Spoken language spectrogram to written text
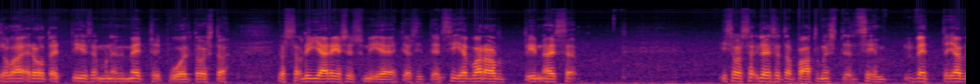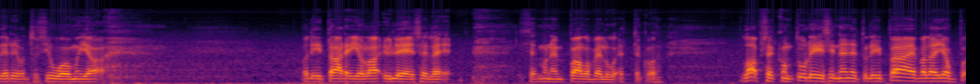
jolla erotettiin semmoinen metri puolitoista, jossa oli järjestysmiehet ja sitten siihen varauduttiin näissä isoissa yleisötapahtumissa siihen vettä ja virvoitusjuomia oli tarjolla yleisölle semmoinen palvelu, että kun lapset kun tuli sinne, ne tuli päivällä jopa,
